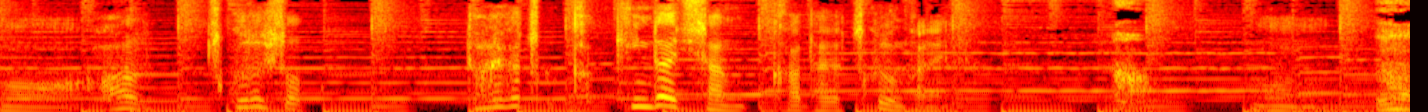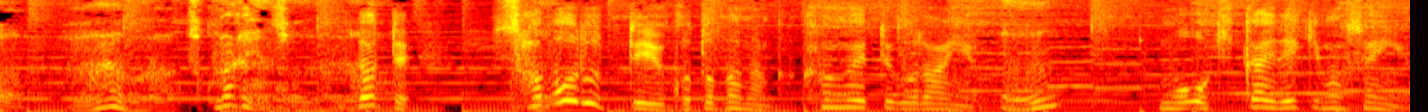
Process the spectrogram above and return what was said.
もうあ作る人誰がつか金田一さんか誰が作るんかね、あ、ううん。なんやろな。作られへん、そんなん。だってサボるっていう言葉なんか考えてごらんようんもう置き換えできませんよ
